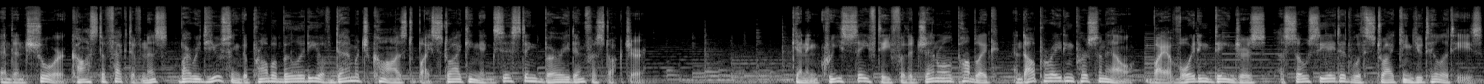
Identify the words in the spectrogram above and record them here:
and ensure cost-effectiveness by reducing the probability of damage caused by striking existing buried infrastructure. Can increase safety for the general public and operating personnel by avoiding dangers associated with striking utilities.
